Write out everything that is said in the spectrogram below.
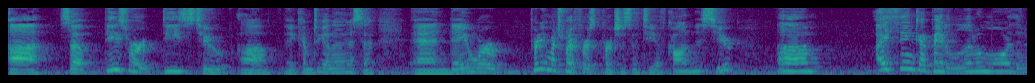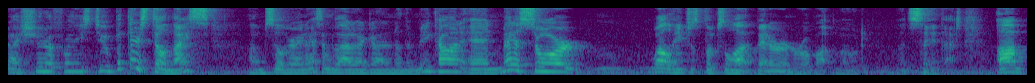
Uh, so these were these two. Uh, they come together in a set, and they were pretty much my first purchase at TFCon this year. Um, I think I paid a little more than I should have for these two, but they're still nice. Um, still very nice. I'm glad I got another Minicon. And Menasor, well, he just looks a lot better in robot mode. Let's say that. Um,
